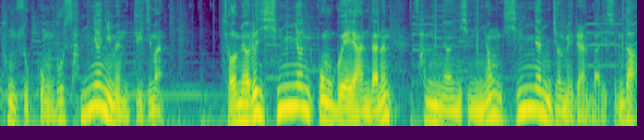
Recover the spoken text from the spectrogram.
풍수 공부 3년이면 되지만 점열은 10년 공부해야 한다는 3년 심용 10년 점열이라는 말이 있습니다.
